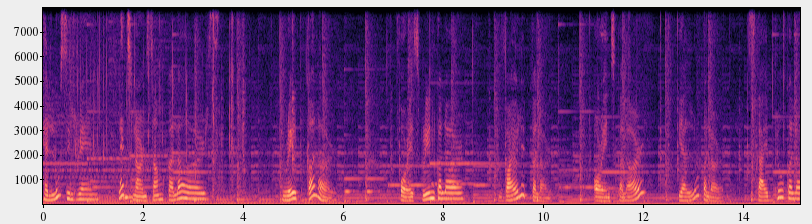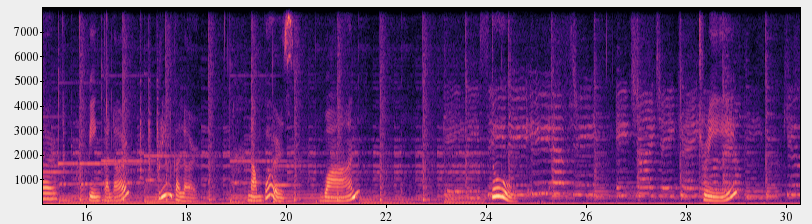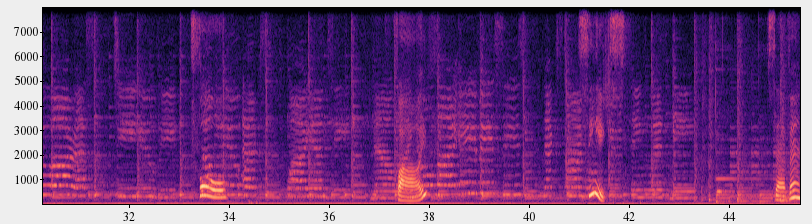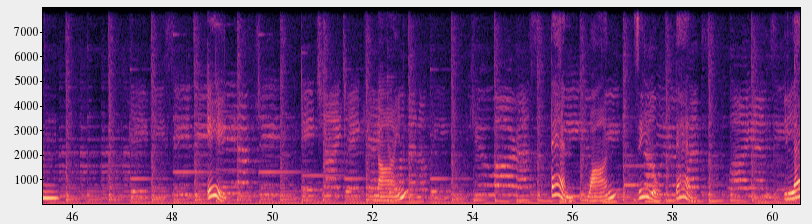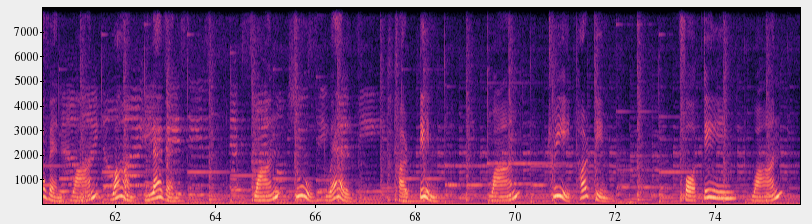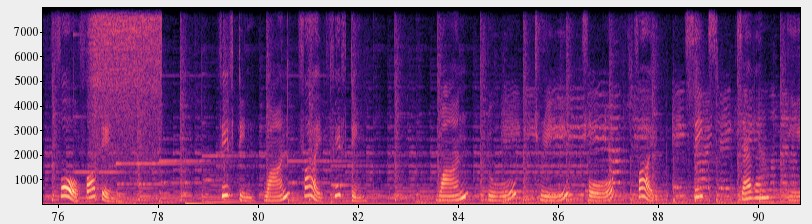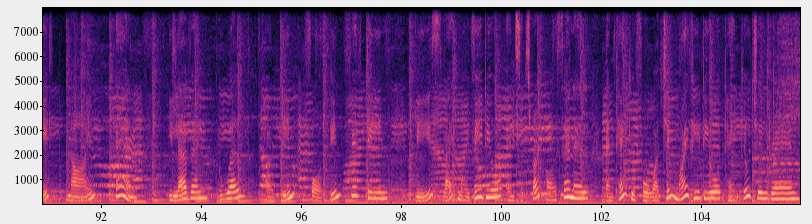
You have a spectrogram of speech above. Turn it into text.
Hello children, let's learn some colors. Red color, forest green color, violet color, orange color, yellow color, sky blue color, pink color, green color. Numbers. 1 2 3 4 5 6 7 8 9 10 1 0 10 11 1 1 11 1 2 12 13 1 3 13 14 1 4 14 15 1 5 15 1 2 3 4 5 6 7 8 9 10 11 12 13 14 15 please like my video and subscribe our channel. And thank you for watching my video. Thank you children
